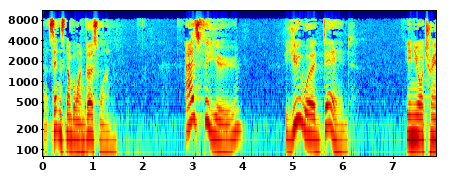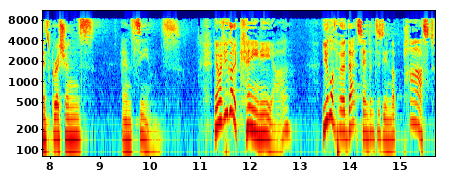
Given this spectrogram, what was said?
uh, sentence number 1, verse 1. As for you, you were dead in your transgressions and sins. Now if you've got a keen ear, you'll have heard that sentence is in the past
